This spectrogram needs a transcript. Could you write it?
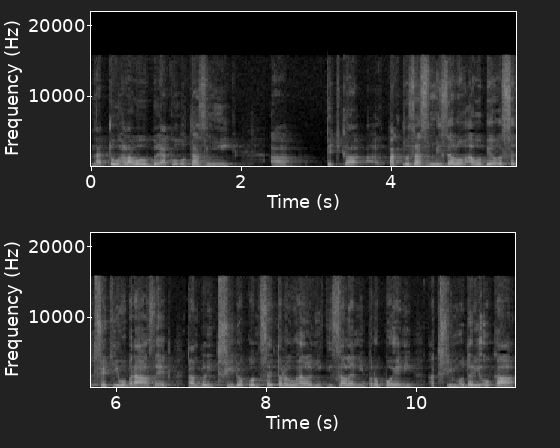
nad tou hlavou byl jako otazník a teďka pak to zazmizelo a objevil se třetí obrázek, tam byly tři dokonce trojuhelníky, zelený, propojený a tři modrý oka,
